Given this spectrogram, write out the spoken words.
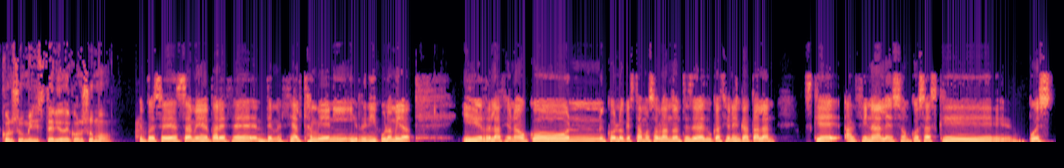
con su ministerio de consumo. Pues es, a mí me parece demencial también y, y ridículo. Mira, y relacionado con, con, lo que estamos hablando antes de la educación en catalán, Es que al final son cosas que, pues,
